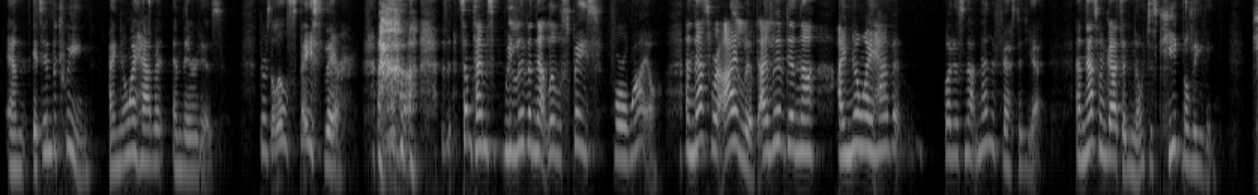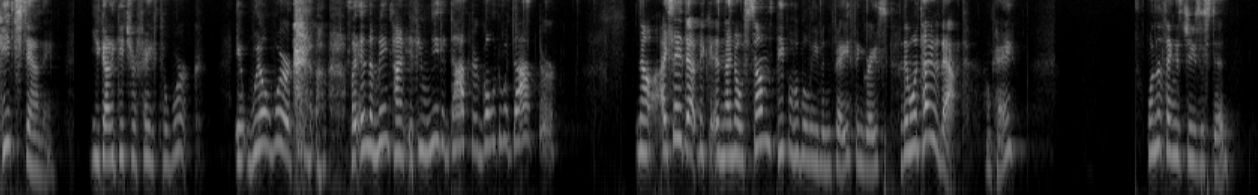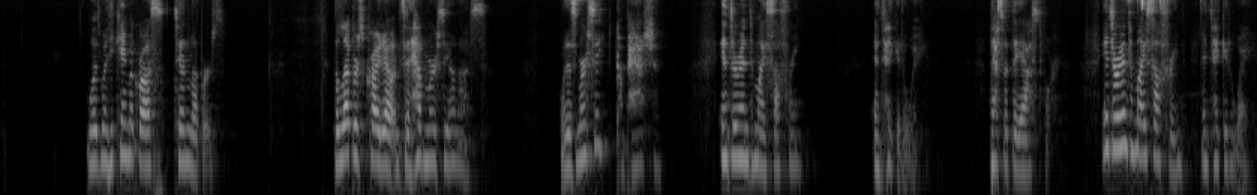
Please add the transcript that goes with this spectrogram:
And it's in between. I know I have it, and there it is. There's a little space there. Sometimes we live in that little space for a while. And that's where I lived. I lived in the, I know I have it, but it's not manifested yet. And that's when God said, no, just keep believing, keep standing. You got to get your faith to work. It will work. but in the meantime, if you need a doctor, go to a doctor. Now, I say that because, and I know some people who believe in faith and grace, they won't tell you that, okay? One of the things Jesus did was when he came across 10 lepers. The lepers cried out and said, Have mercy on us. What is mercy? Compassion. Enter into my suffering and take it away. That's what they asked for. Enter into my suffering and take it away.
